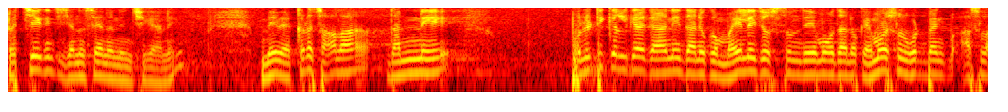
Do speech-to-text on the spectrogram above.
ప్రత్యేకించి జనసేన నుంచి కానీ మేము ఎక్కడ చాలా దాన్ని పొలిటికల్గా కానీ దాని ఒక మైలేజ్ వస్తుందేమో దాని ఒక ఎమోషనల్ ఓట్ బ్యాంక్ అసలు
